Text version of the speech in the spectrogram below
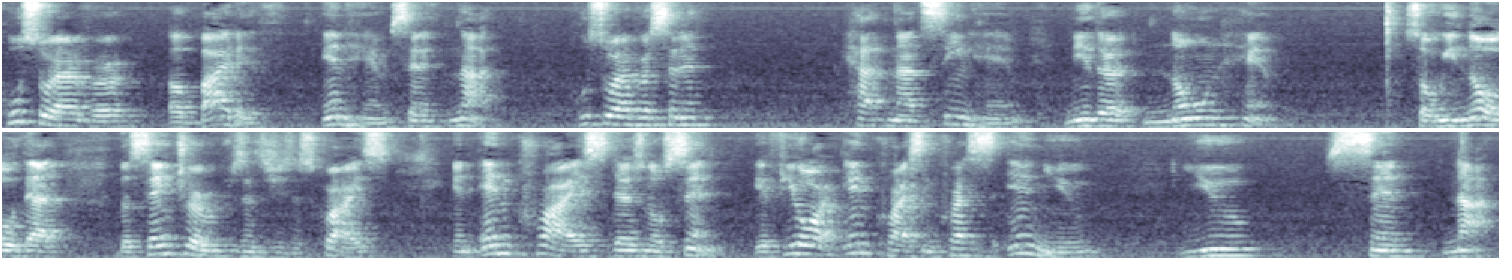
Whosoever abideth in him sinneth not. Whosoever sinneth hath not seen him, neither known him. So we know that the sanctuary represents Jesus Christ, and in Christ there's no sin. If you are in Christ and Christ is in you, you sin not.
